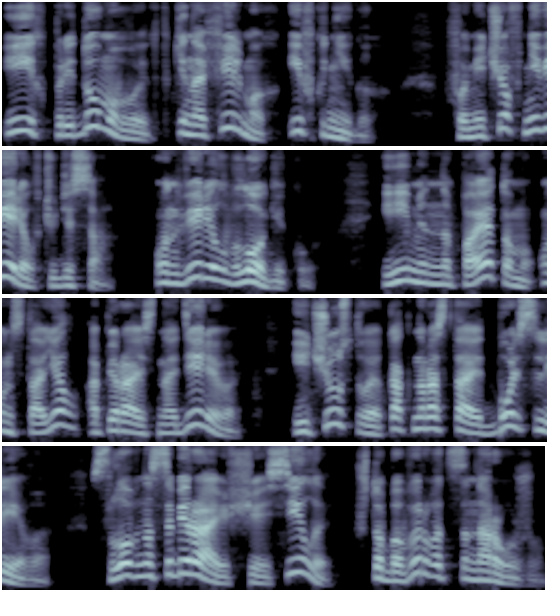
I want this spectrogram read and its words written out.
и их придумывают в кинофильмах и в книгах. Фомичев не верил в чудеса, он верил в логику. И именно поэтому он стоял, опираясь на дерево, и чувствуя, как нарастает боль слева, словно собирающая силы, чтобы вырваться наружу.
